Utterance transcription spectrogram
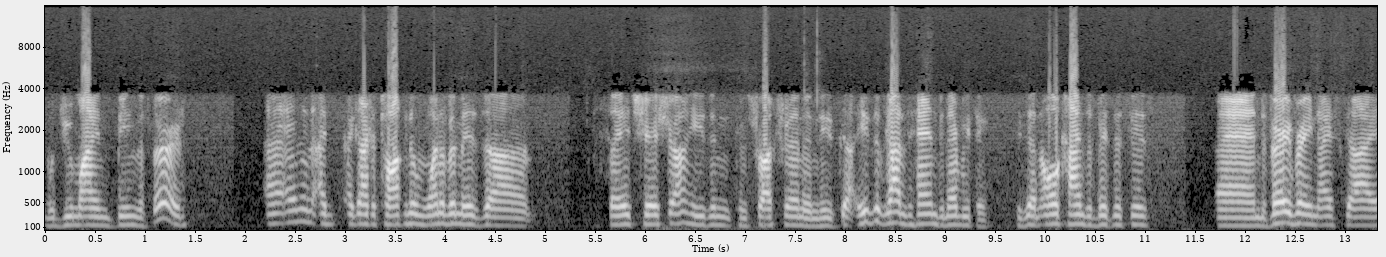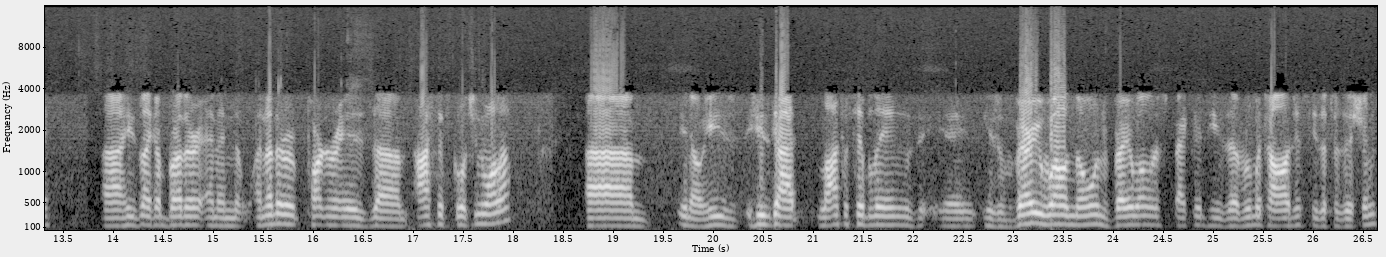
Would you mind being the third? Uh, and then I, I got to talking to him. One of them is uh, Sayed Shersha. He's in construction, and he's got he's got his hands in everything. He's got all kinds of businesses, and very very nice guy. Uh, he's like a brother. And then another partner is um, Asif Gochinwala. Um, you know, he's he's got lots of siblings. He's very well known, very well respected. He's a rheumatologist. He's a physician.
